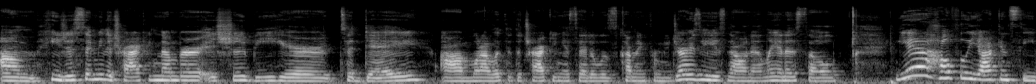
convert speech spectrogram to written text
um, he just sent me the tracking number. It should be here today. Um, when I looked at the tracking, it said it was coming from New Jersey. It's now in Atlanta. So yeah, hopefully y'all can see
